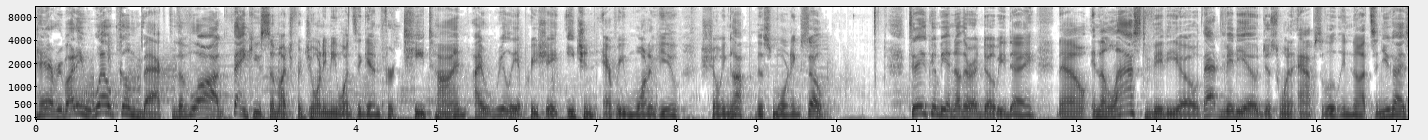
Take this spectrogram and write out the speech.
Hey, everybody, welcome back to the vlog. Thank you so much for joining me once again for tea time. I really appreciate each and every one of you showing up this morning. So, Today's going to be another Adobe day. Now, in the last video, that video just went absolutely nuts, and you guys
